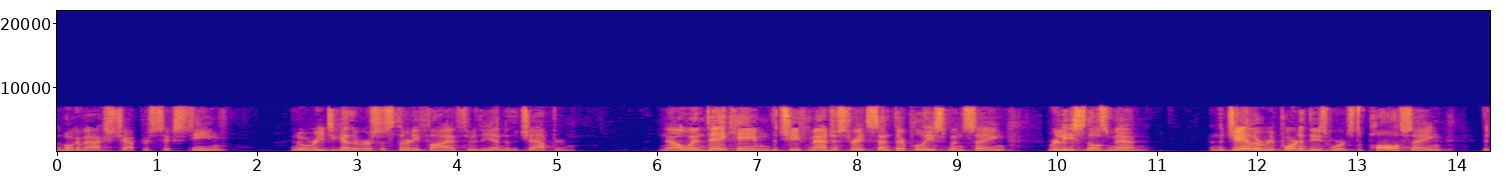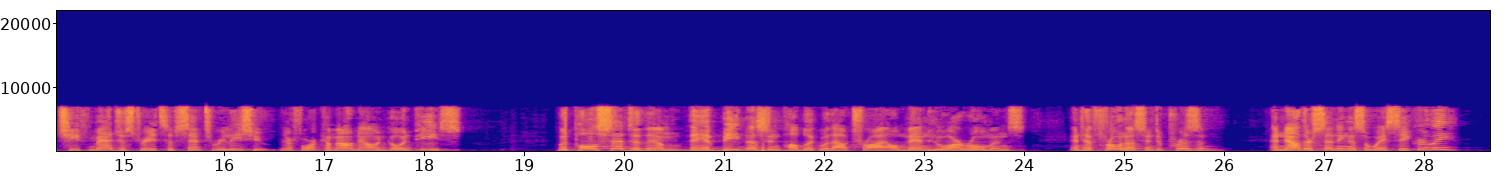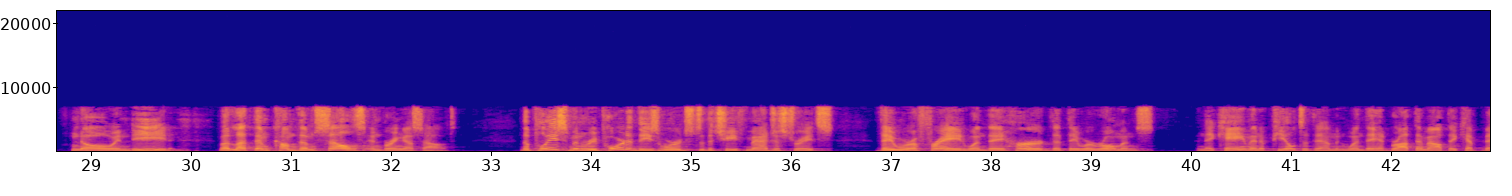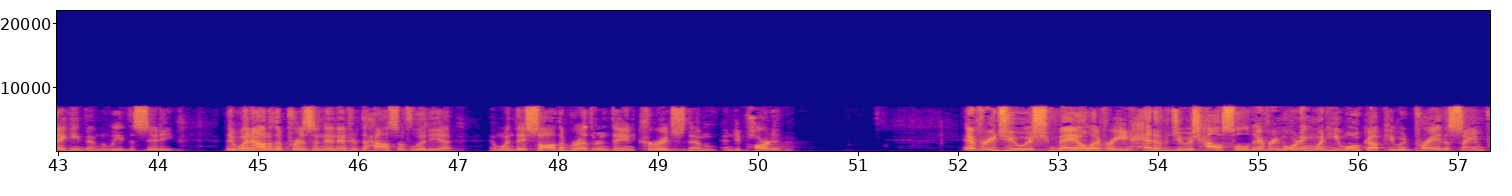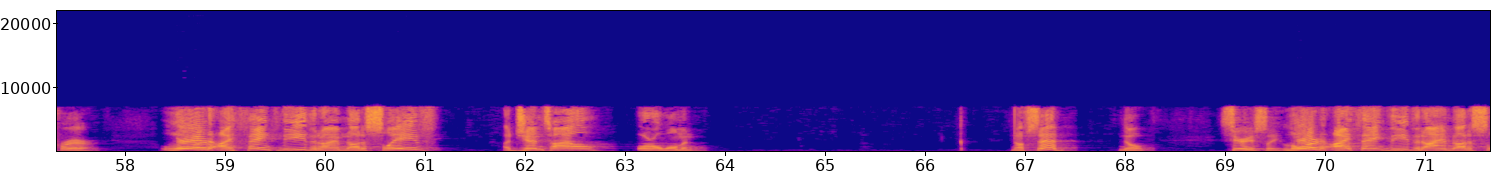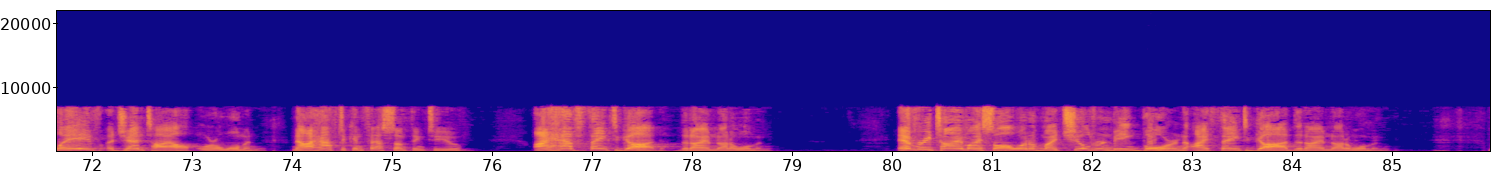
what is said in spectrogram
The book of Acts, chapter 16, and we'll read together verses 35 through the end of the chapter. Now, when day came, the chief magistrates sent their policemen, saying, Release those men. And the jailer reported these words to Paul, saying, The chief magistrates have sent to release you. Therefore, come out now and go in peace. But Paul said to them, They have beaten us in public without trial, men who are Romans, and have thrown us into prison. And now they're sending us away secretly? No, indeed. But let them come themselves and bring us out. The policemen reported these words to the chief magistrates. They were afraid when they heard that they were Romans. And they came and appealed to them, and when they had brought them out, they kept begging them to leave the city. They went out of the prison and entered the house of Lydia, and when they saw the brethren, they encouraged them and departed. Every Jewish male, every head of Jewish household, every morning when he woke up, he would pray the same prayer. Lord, I thank thee that I am not a slave, a Gentile, or a woman. Enough said. No. Seriously. Lord, I thank thee that I am not a slave, a Gentile, or a woman. Now I have to confess something to you. I have thanked God that I am not a woman. Every time I saw one of my children being born, I thanked God that I am not a woman.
